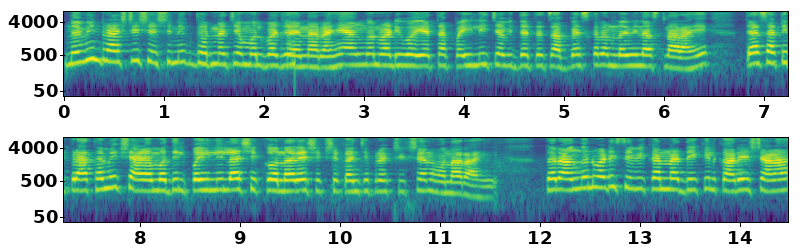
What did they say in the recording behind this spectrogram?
नवीन राष्ट्रीय शैक्षणिक धोरणाची अंमलबजावणी येणार आहे. अंगणवाडी व येता पहिलीच्या विद्यार्थ्यांचा अभ्यासक्रम नवीन असणार आहे. त्यासाठी प्राथमिक शाळांमधील पहिलीला शिकवणाऱ्या शिक्षकांचे प्रशिक्षण होणार आहे. तर अंगणवाडी सेविकांना देखील कार्यशाळा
